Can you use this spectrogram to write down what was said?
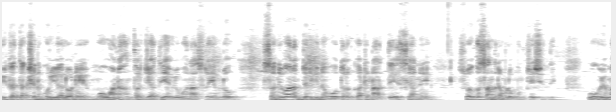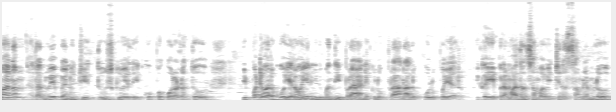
ఇక దక్షిణ కొరియాలోని మోవాన్ అంతర్జాతీయ విమానాశ్రయంలో శనివారం జరిగిన ఓ దుర్ఘటన దేశాన్ని శోకసంద్రంలో ముంచేసింది. ఓ విమానం రన్వేపై నుంచి దూసుకు వెళ్ళి కుప్పకూలడంతో ఇప్పటి వరకు ఇరవై ఎనిమిది మంది ప్రయాణికులు ప్రాణాలు కోల్పోయారు. ఇక ఈ ప్రమాదం సంభవించిన సమయంలో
